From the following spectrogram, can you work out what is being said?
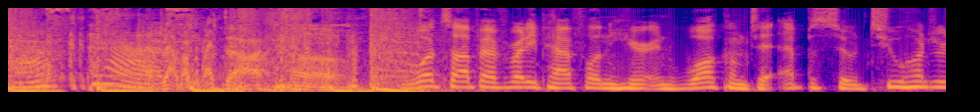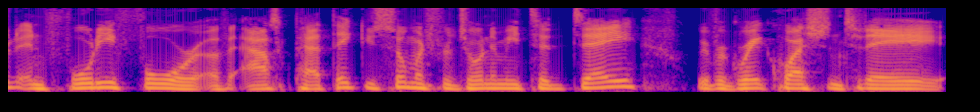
Ask Pat. Dot com. What's up, everybody? Pat Flynn here, and welcome to episode 244 of Ask Pat. Thank you so much for joining me today. We have a great question today,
